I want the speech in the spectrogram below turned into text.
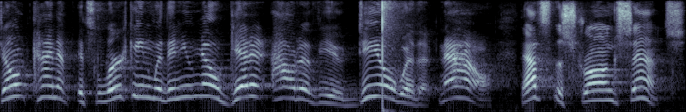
Don't kind of, it's lurking within you. No, get it out of you. Deal with it now. That's the strong sense.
